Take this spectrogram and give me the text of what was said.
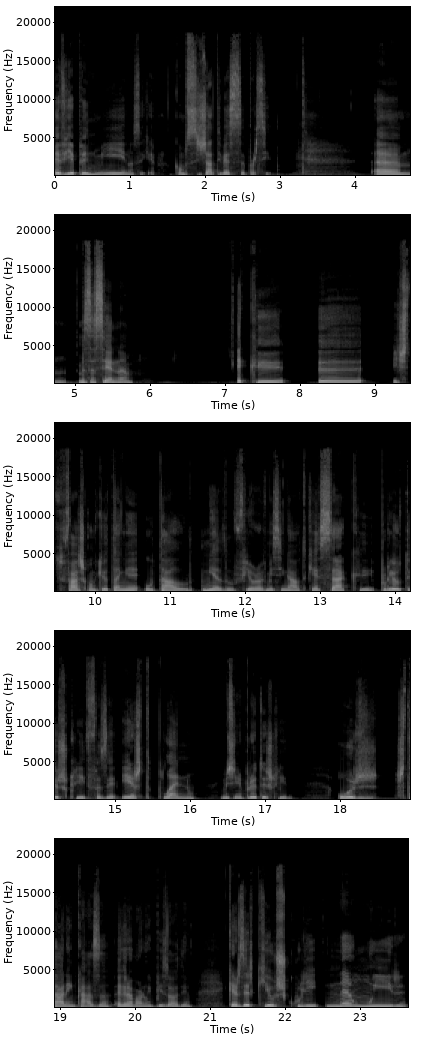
havia pandemia, não sei o quê. Como se já tivesse desaparecido. Um, mas a cena é que uh, isto faz com que eu tenha o tal medo, fear of missing out, que é será que por eu ter escolhido fazer este plano, imaginem, por eu ter escolhido hoje estar em casa a gravar um episódio, quer dizer que eu escolhi não ir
